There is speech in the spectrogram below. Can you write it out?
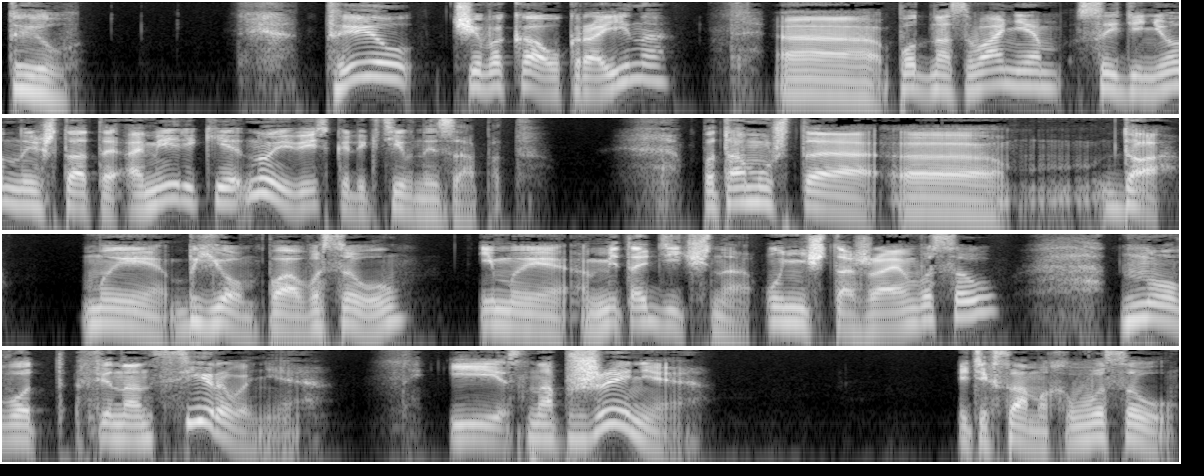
Тыл. Тыл ЧВК Украина э, под названием Соединенные Штаты Америки, ну и весь коллективный Запад. Потому что, э, да, мы бьем по ВСУ, и мы методично уничтожаем ВСУ, но вот финансирование и снабжение этих самых ВСУ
